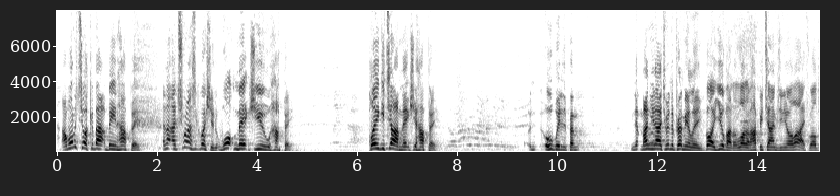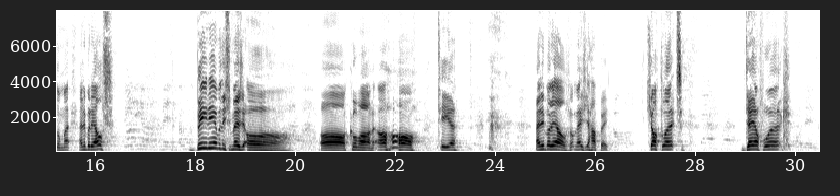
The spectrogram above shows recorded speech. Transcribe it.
I want to talk about being happy. And I just want to ask a question. What makes you happy? Playing guitar, Playing guitar makes you happy. Who winning the Premier Man United win the Premier League. Boy, you've had a lot of happy times in your life. Well done, mate. Anybody else? Being here with this amazing. Oh, oh, come on. Oh, tear. Anybody else? What makes you happy? Chocolate. Day off work.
